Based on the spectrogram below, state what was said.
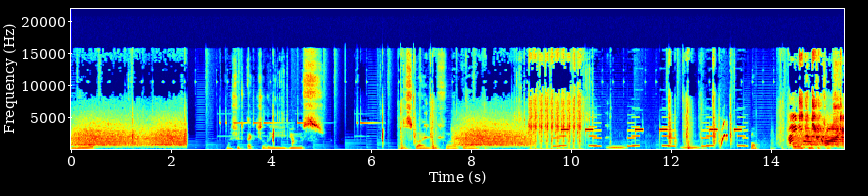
You know what? I should actually use this kind of uh, guy. Come. I want you to teach.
